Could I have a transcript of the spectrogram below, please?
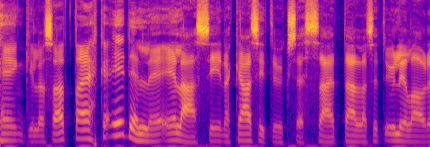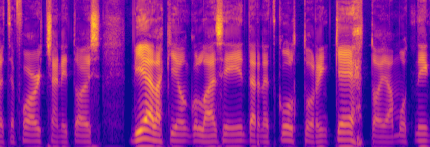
henkilö saattaa ehkä edelleen elää siinä käsityksessä, että tällaiset ylilaudet ja fortuneit olisi vieläkin jonkunlaisia internetkulttuurin kehtoja, mutta niin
